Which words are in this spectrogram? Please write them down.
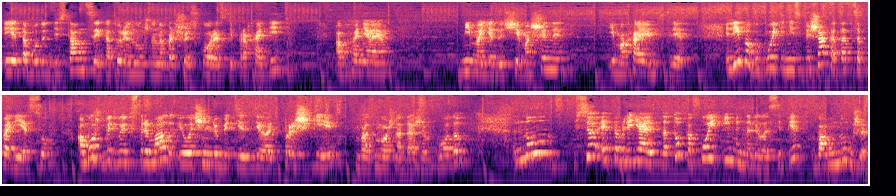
и это будут дистанции, которые нужно на большой скорости проходить, обгоняя мимо едущие машины и махая им вслед. Либо вы будете не спеша кататься по лесу, а может быть вы экстремал и очень любите сделать прыжки, возможно даже в воду. Ну, все это влияет на то, какой именно велосипед вам нужен.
